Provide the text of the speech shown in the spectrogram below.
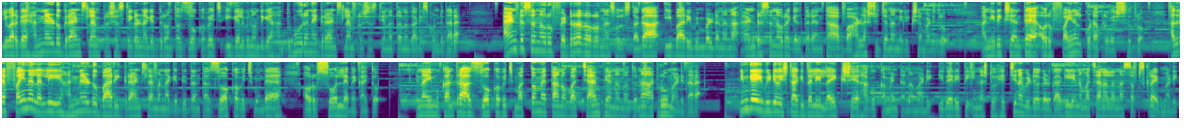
ಈವರೆಗೆ ಹನ್ನೆರಡು ಗ್ರ್ಯಾಂಡ್ ಸ್ಲ್ಯಾಮ್ ಪ್ರಶಸ್ತಿಗಳನ್ನ ಗೆದ್ದಿರುವಂಥ ಜೋಕೋವಿಚ್ ಈ ಗೆಲುವಿನೊಂದಿಗೆ ಹದಿಮೂರನೇ ಗ್ರ್ಯಾಂಡ್ ಸ್ಲ್ಯಾಮ್ ಪ್ರಶಸ್ತಿಯನ್ನು ತನ್ನದಾಗಿಸಿಕೊಂಡಿದ್ದಾರೆ. ಆಂಡರ್ಸನ್ ಅವರು ಫೆಡರರ್ ಅವರನ್ನ ಸೋಲಿಸಿದಾಗ ಈ ಬಾರಿ ವಿಂಬಲ್ಡನ್ ಅನ್ನ ಆಂಡರ್ಸನ್ ಅವರೇ ಗೆಲ್ತಾರೆ ಅಂತ ಬಹಳಷ್ಟು ಜನ ನಿರೀಕ್ಷೆ ಮಾಡಿದ್ರು. ಆ ನಿರೀಕ್ಷೆಯಂತೆ ಅವರು ಫೈನಲ್ ಕೂಡ ಪ್ರವೇಶಿಸಿದ್ರು. ಆದರೆ ಫೈನಲಲ್ಲಿ ಹನ್ನೆರಡು ಬಾರಿ ಗ್ರ್ಯಾಂಡ್ ಸ್ಲಾಮ್ ಅನ್ನ ಗೆದ್ದಿದ್ದಂಥ ಜೋಕೋವಿಚ್ ಮುಂದೆ ಅವರು ಸೋಲ್ಲೇಬೇಕಾಯ್ತು. ಇನ್ನು ಈ ಮುಖಾಂತರ ಜೋಕೋವಿಚ್ ಮತ್ತೊಮ್ಮೆ ತಾನೊಬ್ಬ ಚಾಂಪಿಯನ್ ಅನ್ನೋದನ್ನ ಪ್ರೂವ್ ಮಾಡಿದ್ದಾರೆ. ನಿಮಗೆ ಈ ವಿಡಿಯೋ ಇಷ್ಟ ಆಗಿದ್ದಲ್ಲಿ ಲೈಕ್, ಶೇರ್ ಹಾಗೂ ಕಮೆಂಟನ್ನು ಮಾಡಿ. ಇದೇ ರೀತಿ ಇನ್ನಷ್ಟು ಹೆಚ್ಚಿನ ವಿಡಿಯೋಗಳಿಗಾಗಿ ನಮ್ಮ ಚಾನಲನ್ನು ಸಬ್ಸ್ಕ್ರೈಬ್ ಮಾಡಿ.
